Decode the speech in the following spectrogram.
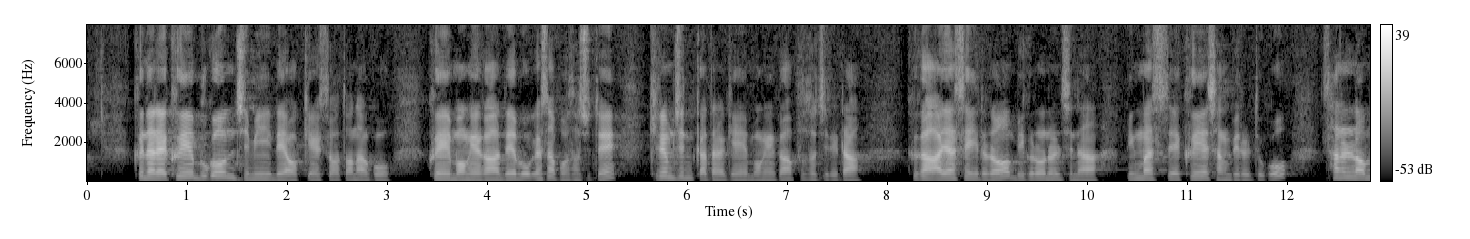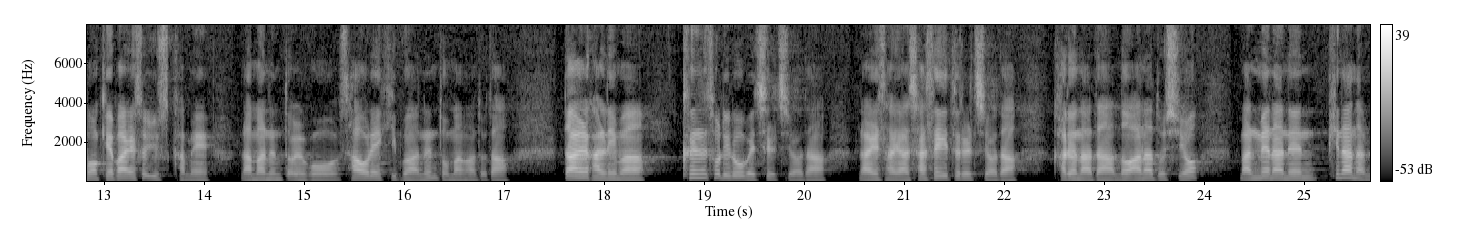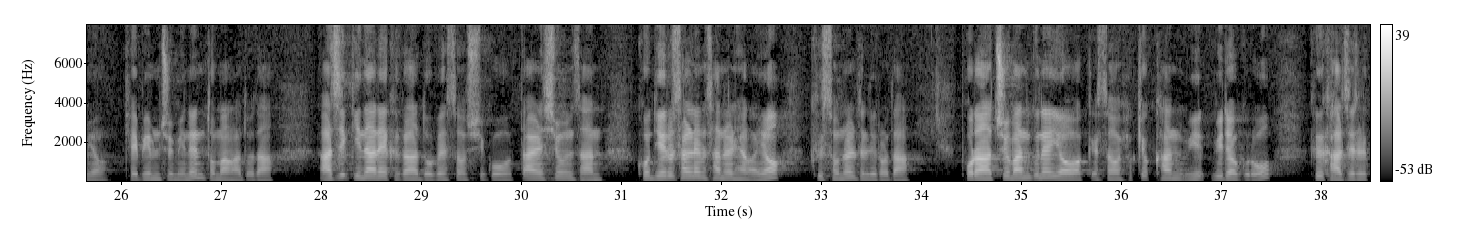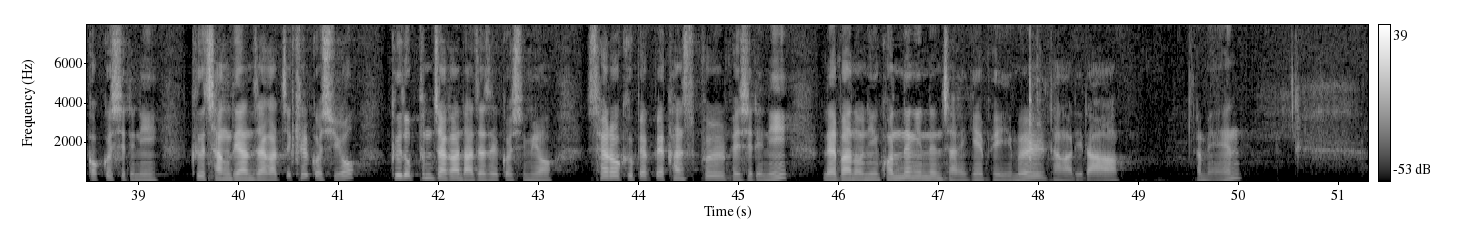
그날에 그의 무거운 짐이 내 어깨에서 떠나고 그의 멍에가 내 목에서 벗어지되 기름진 까닭에 멍에가 부서지리라. 그가 아야세 이르러 미그론을 지나 믹마스에 그의 장비를 두고 산을 넘어 게바에서 유스캄에 라마는 떨고 사울의 기부하는 도망하도다. 딸 갈리마 큰 소리로 외칠지어다. 라이사야 자세히 들을지어다. 가련하다 너 아나도시여 만면하는 피난하며 개빔 주민은 도망하도다. 아직 이날에 그가 노베서 쉬고 딸 시온산 곧 예루살렘 산을 향하여 그 손을 들리로다. 보라 주 만군의 여호와께서 혁혁한 위- 위력으로 그 가지를 꺾으시리니 그 장대한 자가 찍힐 것이요 그 높은 자가 낮아질 것이며 새로 그 빽빽한 숲을 베시리니 레바논이 권능 있는 자에게 배임을 당하리라. 아멘.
